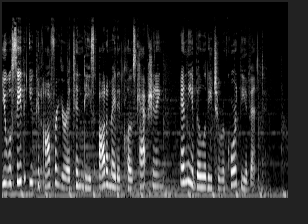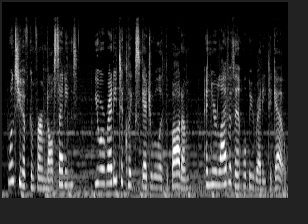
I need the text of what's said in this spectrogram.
you will see that you can offer your attendees automated closed captioning and the ability to record the event. Once you have confirmed all settings, you are ready to click Schedule at the bottom and your live event will be ready to go.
